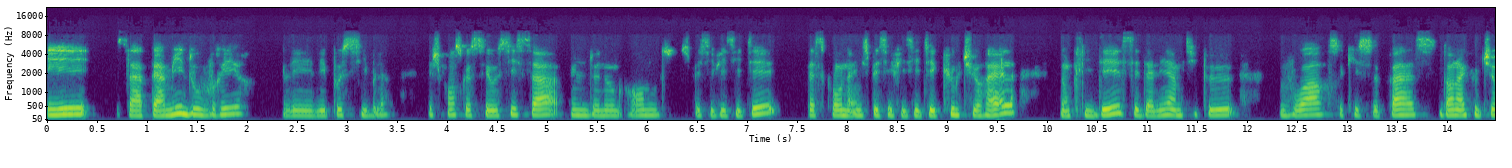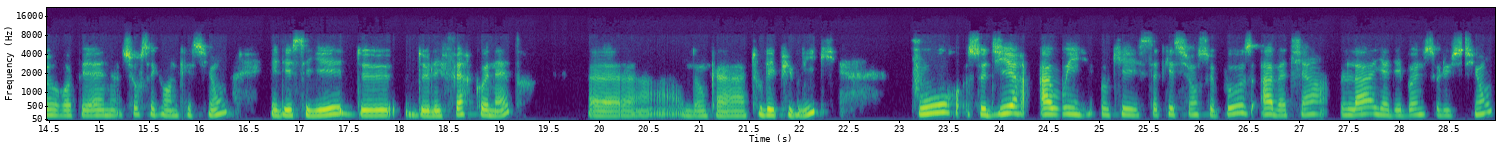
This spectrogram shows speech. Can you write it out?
Et ça a permis d'ouvrir les, les, possibles. Et je pense que c'est aussi ça une de nos grandes spécificités, parce qu'on a une spécificité culturelle. Donc l'idée, c'est d'aller un petit peu voir ce qui se passe dans la culture européenne sur ces grandes questions et d'essayer de, de les faire connaître euh, donc à tous les publics pour se dire ah oui ok cette question se pose ah bah tiens là il y a des bonnes solutions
